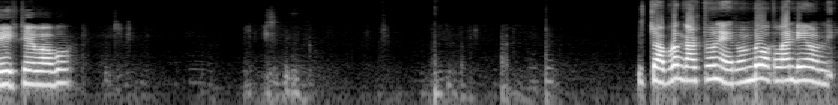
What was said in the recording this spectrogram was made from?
taste చేయ బాబు చెప్పడం కష్టం లేదు రెండు ఒకలాంటివే ఉన్నాయి.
